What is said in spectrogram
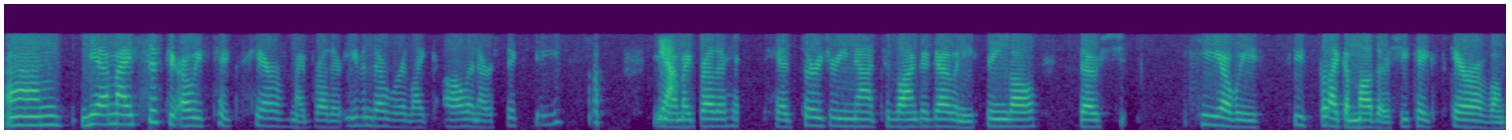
Um. Yeah, my sister always takes care of my brother, even though we're like all in our sixties. you Yeah. know, my brother had, had surgery not too long ago, and he's single, so she, he always she's like a mother. She takes care of him.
